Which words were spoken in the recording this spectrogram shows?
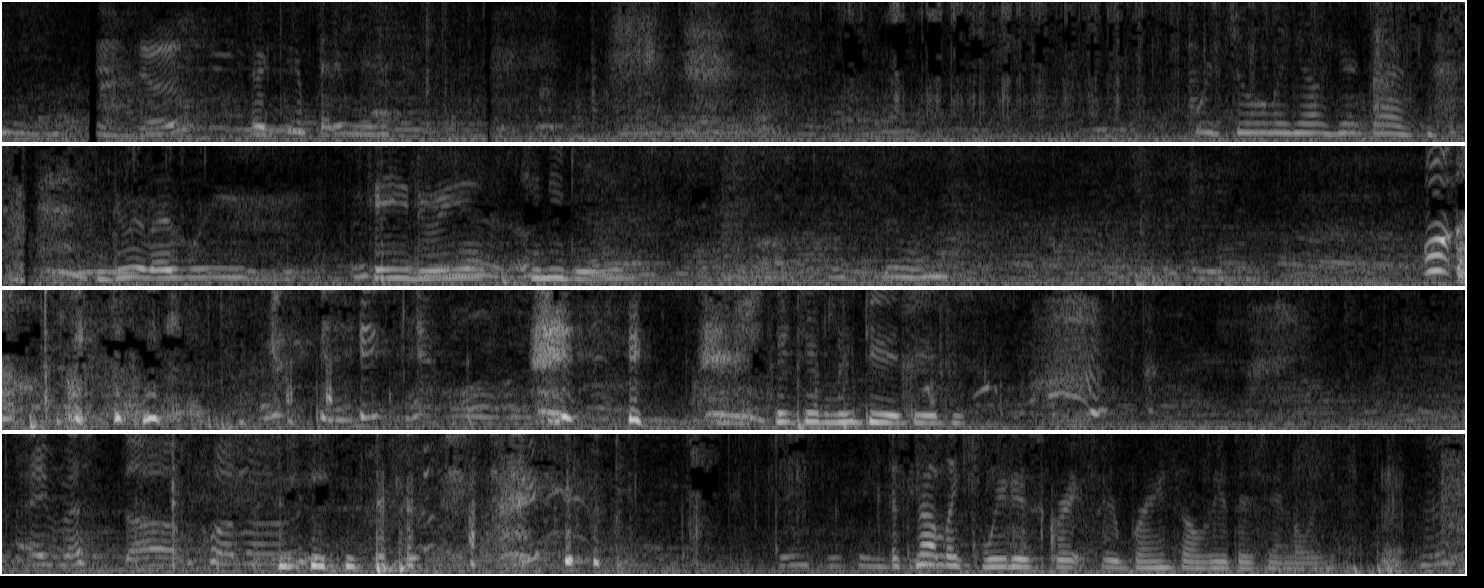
We're dueling out here, guys. do it, Leslie. Can you do it yet? Can you do it yet? Let's do it. Hey, gently do it, do it. Do it. I messed up. Hold on. It's not like weed is great for your brain cells either, gently.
